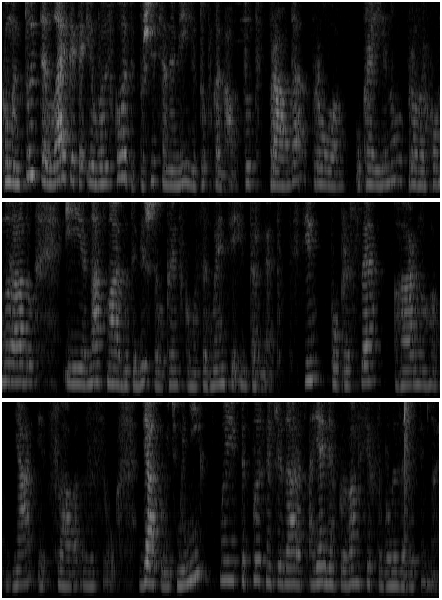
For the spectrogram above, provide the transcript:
Коментуйте, лайкайте і обов'язково підпишіться на мій YouTube канал. Тут правда про Україну, про Верховну Раду, і нас має бути більше в українському сегменті інтернету. Всім, попри все, гарного дня і слава ЗСУ. Дякують мені, мої підписники зараз. А я дякую вам всіх, хто були зараз зі мною.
